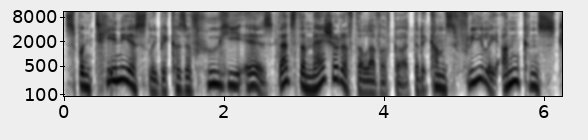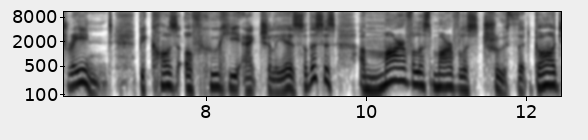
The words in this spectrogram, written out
spontaneously because of who he is. That's the measure of the love of God, that it comes freely, unconstrained because of who he actually is. So, this is a marvelous, marvelous truth that God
